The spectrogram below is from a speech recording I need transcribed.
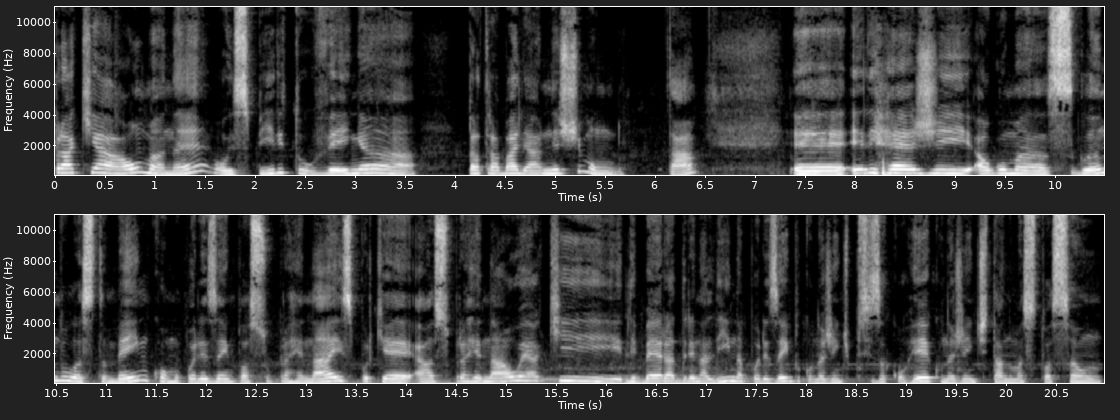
para que a alma, né, o espírito, venha para trabalhar neste mundo, tá? É, ele rege algumas glândulas também, como por exemplo as suprarrenais, porque a suprarrenal é a que libera adrenalina, por exemplo, quando a gente precisa correr, quando a gente está numa situação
